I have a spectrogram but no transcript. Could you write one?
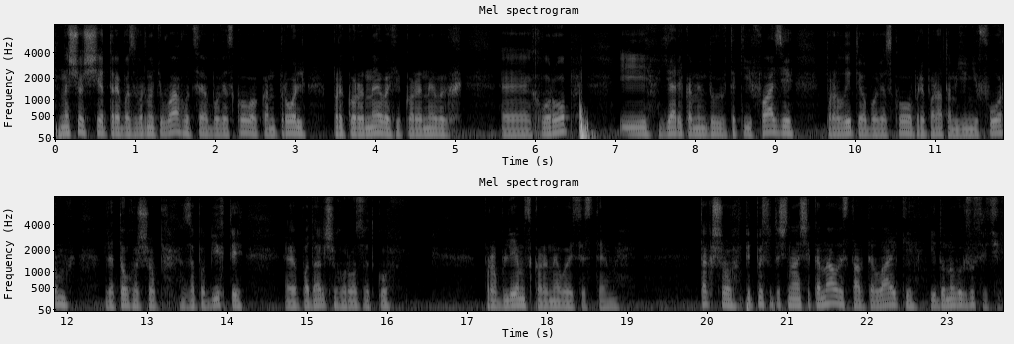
На що ще треба звернути увагу? Це обов'язково контроль прикореневих і кореневих е, хвороб. І я рекомендую в такій фазі пролити обов'язково препаратом Юніформ для того, щоб запобігти е, подальшого розвитку проблем з кореневої системи. Так що підписуйтесь на наші канали, ставте лайки і до нових зустрічей.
